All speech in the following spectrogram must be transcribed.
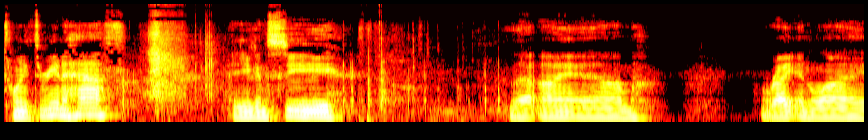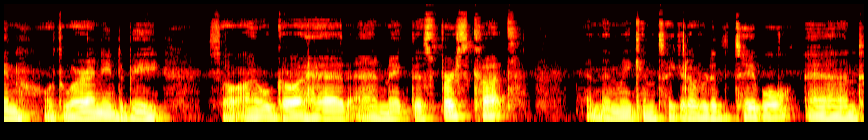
23 and a half. And you can see that I am right in line with where I need to be. So I will go ahead and make this first cut and then we can take it over to the table and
